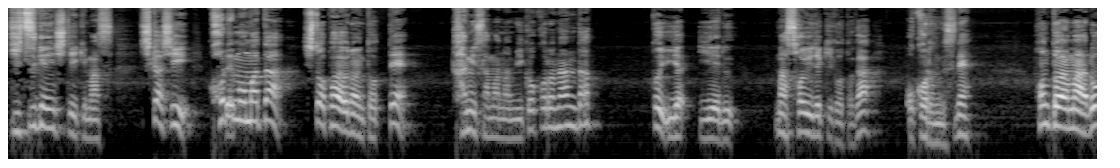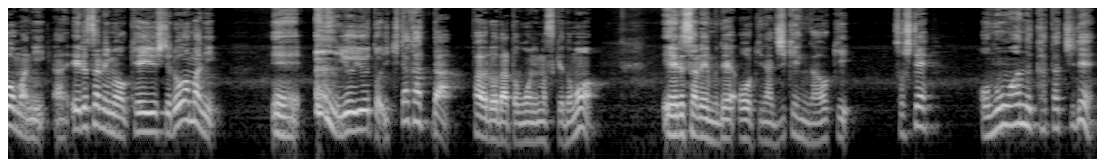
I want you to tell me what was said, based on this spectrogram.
実現していきます。しかし、これもまた、使徒パウロにとって、神様の御心なんだと言える、まあそういう出来事が起こるんですね。本当はまあローマに、エルサレムを経由してローマに、えー、悠々と行きたかったパウロだと思いますけども、エルサレムで大きな事件が起き、そして思わぬ形で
